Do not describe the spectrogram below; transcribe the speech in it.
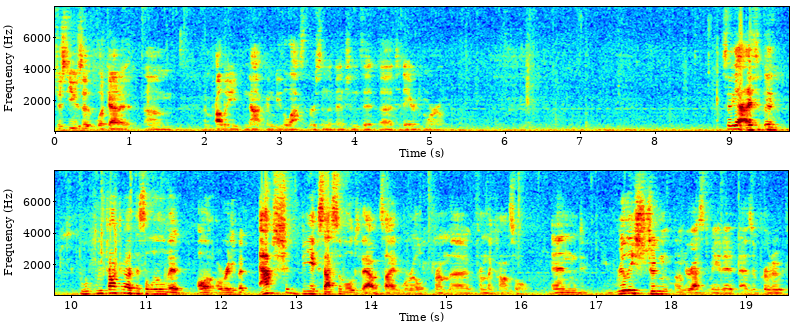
just use it, look at it. Um, I'm probably not going to be the last person that mentions it uh, today or tomorrow. So yeah, uh, we've talked about this a little bit already, but apps should be accessible to the outside world from the from the console, and you really shouldn't underestimate it as a proto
